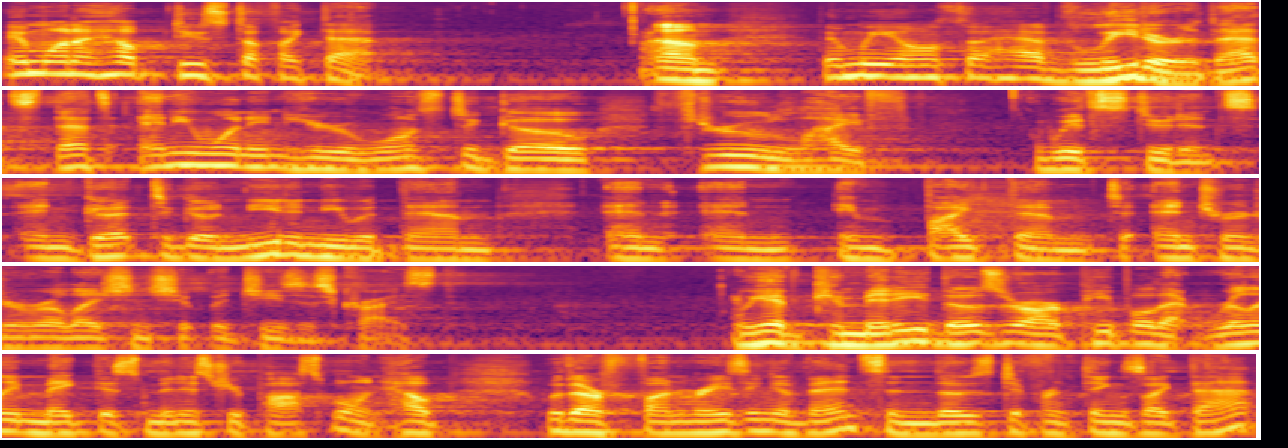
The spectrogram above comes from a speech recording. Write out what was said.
and want to help do stuff like that. Um, then we also have leader. That's that's anyone in here who wants to go through life with students and get to go knee to knee with them and, and invite them to enter into a relationship with Jesus Christ. We have committee. Those are our people that really make this ministry possible and help with our fundraising events and those different things like that.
